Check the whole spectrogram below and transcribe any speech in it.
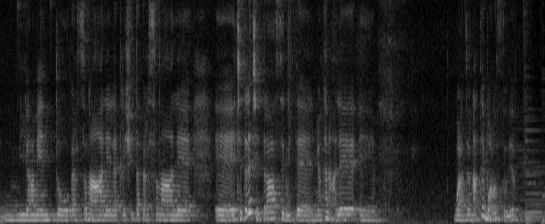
miglioramento personale, la crescita personale, eh, eccetera, eccetera, seguite il mio canale e buona giornata e buono studio!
